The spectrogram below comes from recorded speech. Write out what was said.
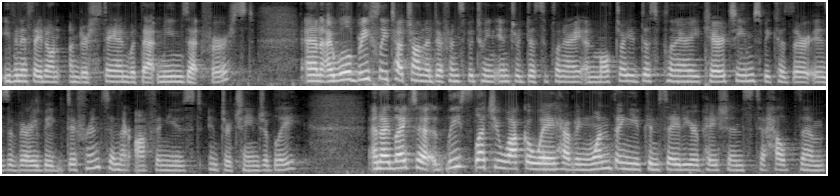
even if they don't understand what that means at first. And I will briefly touch on the difference between interdisciplinary and multidisciplinary care teams because there is a very big difference and they're often used interchangeably. And I'd like to at least let you walk away having one thing you can say to your patients to help them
